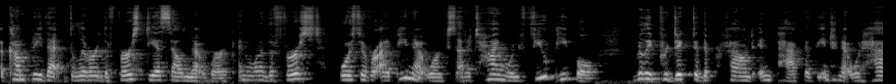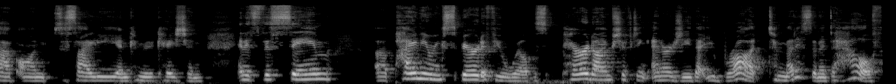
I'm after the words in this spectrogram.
a company that delivered the first DSL network and one of the first voice over IP networks at a time when few people really predicted the profound impact that the internet would have on society and communication. And it's this same uh, pioneering spirit, if you will, this paradigm shifting energy that you brought to medicine and to health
